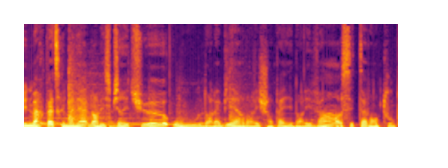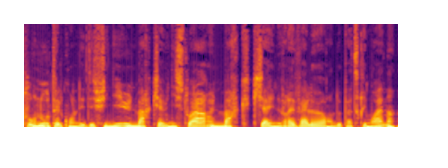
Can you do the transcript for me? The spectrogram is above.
Une marque patrimoniale dans les spiritueux ou dans la bière, dans les champagnes et dans les vins, c'est avant tout pour nous, tel qu'on les définit, une marque qui a une histoire, une marque qui a une vraie valeur de patrimoine,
